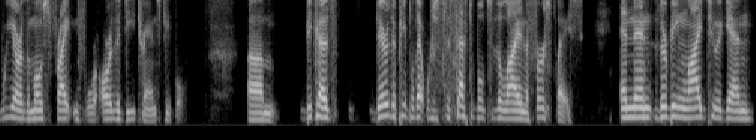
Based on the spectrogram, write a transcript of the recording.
we are the most frightened for are the detrans people um, because they're the people that were susceptible to the lie in the first place and then they're being lied to again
